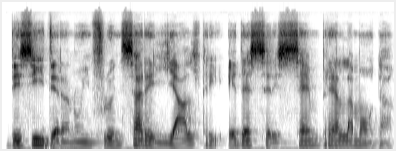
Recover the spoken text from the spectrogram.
desiderano influenzare gli altri ed essere sempre alla moda.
